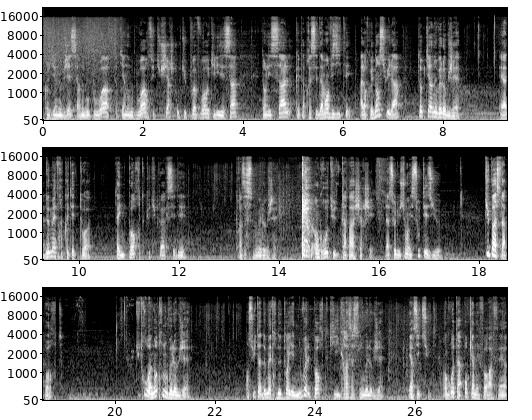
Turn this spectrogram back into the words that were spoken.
quand je dis un objet, c'est un nouveau pouvoir, tu obtiens un nouveau pouvoir, ensuite tu cherches où tu vas pouvoir utiliser ça dans les salles que tu as précédemment visitées. Alors que dans celui-là, tu obtiens un nouvel objet, et à 2 mètres à côté de toi, tu as une porte que tu peux accéder grâce à ce nouvel objet. en gros, tu n'as pas à chercher. La solution est sous tes yeux. Tu passes la porte, tu trouves un autre nouvel objet. Ensuite, à 2 mètres de toi, il y a une nouvelle porte qui, grâce à ce nouvel objet, et ainsi de suite. En gros, tu n'as aucun effort à faire.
